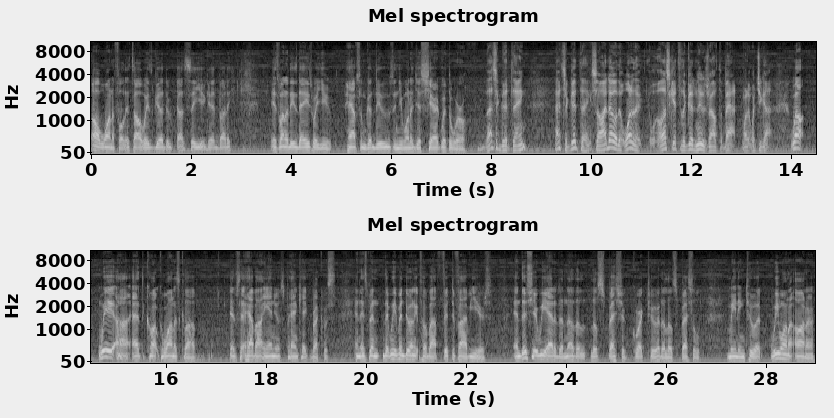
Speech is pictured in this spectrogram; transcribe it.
Oh, wonderful! It's always good to uh, see you, good buddy. It's one of these days where you have some good news and you want to just share it with the world. That's a good thing. That's a good thing. So I know that one of the. Well, let's get to the good news right off the bat. What, what you got? Well, we uh, at the Kiwanis Club have our annual pancake breakfast, and it's been that we've been doing it for about 55 years. And this year we added another little special quirk to it, a little special meaning to it. We want to honor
